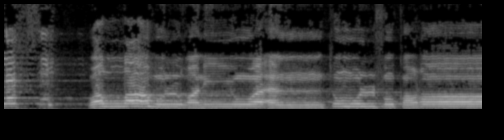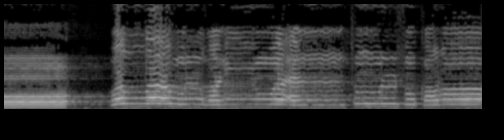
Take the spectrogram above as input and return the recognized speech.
نفسه. والله الغني وأنتم الفقراء. والله الغني وأنتم الفقراء.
